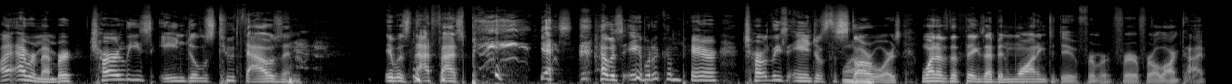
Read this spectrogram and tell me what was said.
I, I remember Charlie's Angels 2000. It was that fast. yes, I was able to compare Charlie's Angels to Star Wow. Wars. One of the things I've been wanting to do for for for a long time.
